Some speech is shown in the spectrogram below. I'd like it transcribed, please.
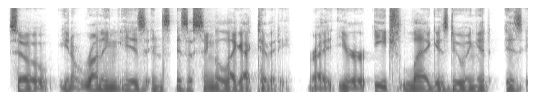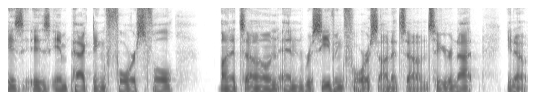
So, you know, running is is a single leg activity, right? Your each leg is doing it is is is impacting forceful on its own and receiving force on its own. So you're not, you know,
